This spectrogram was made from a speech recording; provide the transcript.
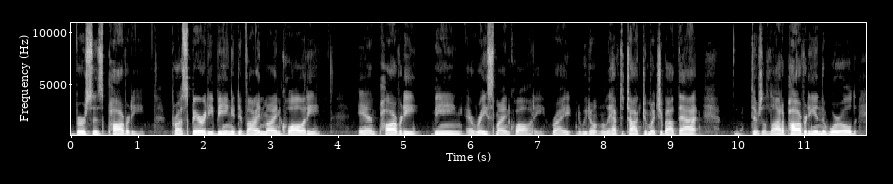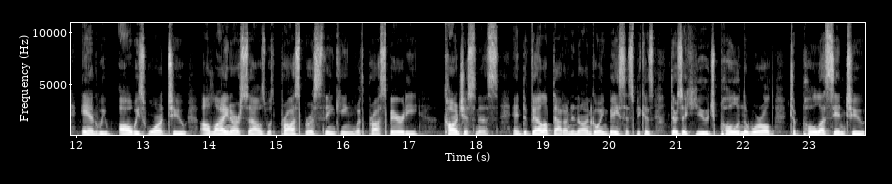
versus poverty. Prosperity being a divine mind quality, and poverty being a race mind quality, right? We don't really have to talk too much about that. There's a lot of poverty in the world, and we always want to align ourselves with prosperous thinking, with prosperity, consciousness and develop that on an ongoing basis because there's a huge pull in the world to pull us into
